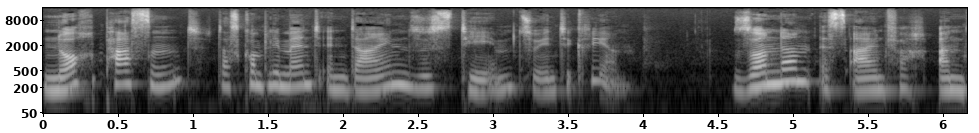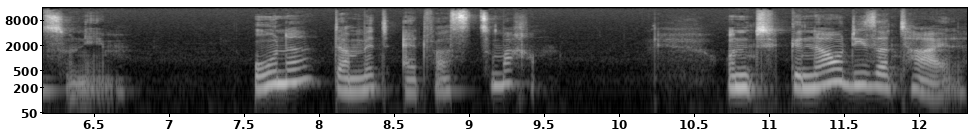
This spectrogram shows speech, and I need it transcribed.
noch passend das Kompliment in dein System zu integrieren sondern es einfach anzunehmen, ohne damit etwas zu machen. Und genau dieser Teil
